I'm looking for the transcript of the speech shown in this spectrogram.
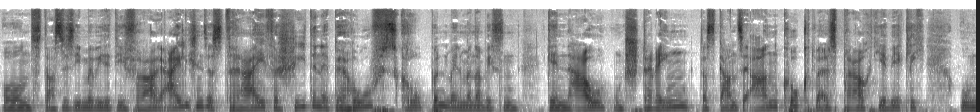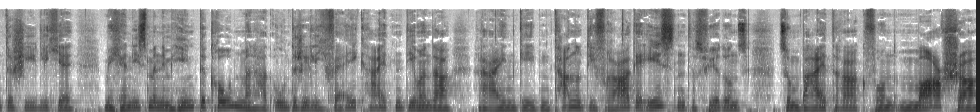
Und das ist immer wieder die Frage. Eigentlich sind das drei verschiedene Berufsgruppen, wenn man ein bisschen genau und streng das Ganze anguckt, weil es braucht hier wirklich unterschiedliche Mechanismen im Hintergrund. Man hat unterschiedliche Fähigkeiten, die man da reingeben kann. Und die Frage ist, und das führt uns zum Beitrag von Marsha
